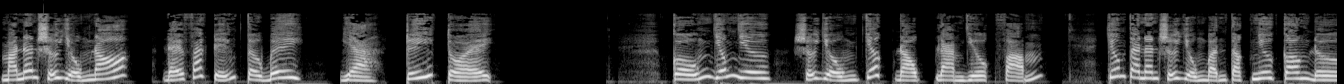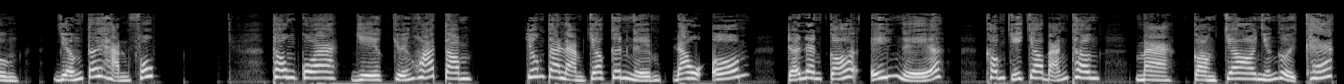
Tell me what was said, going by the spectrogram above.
mà nên sử dụng nó để phát triển từ bi và trí tuệ. Cũng giống như sử dụng chất độc làm dược phẩm, chúng ta nên sử dụng bệnh tật như con đường dẫn tới hạnh phúc. Thông qua việc chuyển hóa tâm, chúng ta làm cho kinh nghiệm đau ốm trở nên có ý nghĩa không chỉ cho bản thân mà còn cho những người khác.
